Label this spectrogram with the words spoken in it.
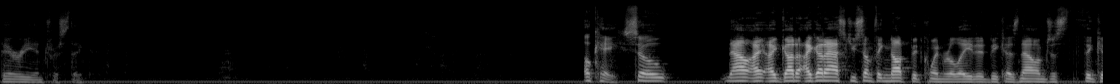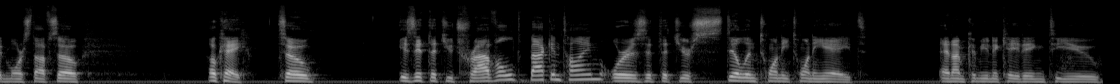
Very interesting. Okay, so now I, I got I got to ask you something not Bitcoin related because now I'm just thinking more stuff. So, okay, so is it that you traveled back in time, or is it that you're still in 2028 and I'm communicating to you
